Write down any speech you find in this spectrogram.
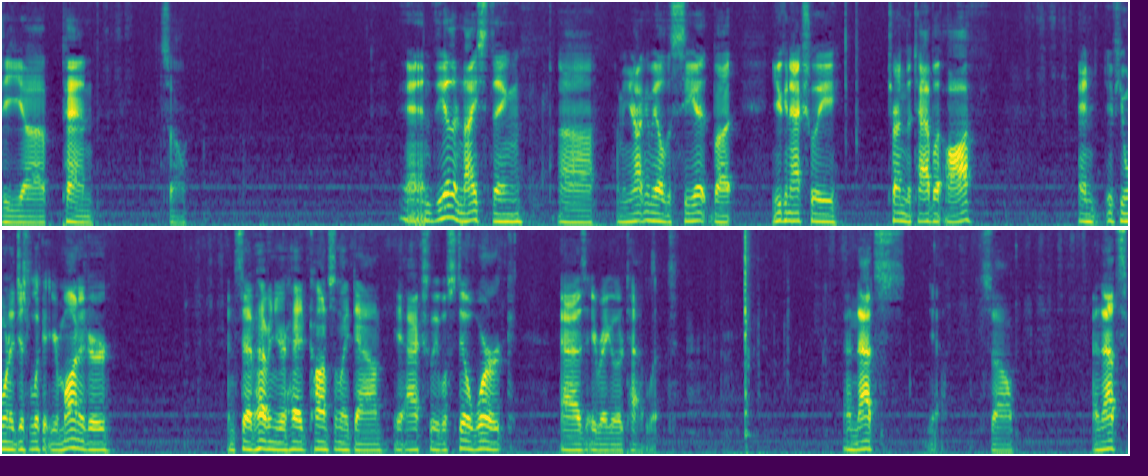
the uh, pen. So, and the other nice thing, uh, I mean, you're not going to be able to see it, but you can actually turn the tablet off. And if you want to just look at your monitor, instead of having your head constantly down, it actually will still work as a regular tablet. And that's, yeah, so, and that's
